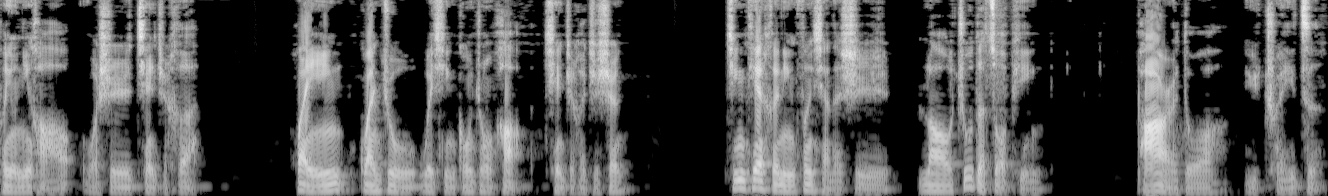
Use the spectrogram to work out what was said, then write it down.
朋友您好，我是千纸鹤，欢迎关注微信公众号“千纸鹤之声”。今天和您分享的是老朱的作品《耙耳朵与锤子》。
